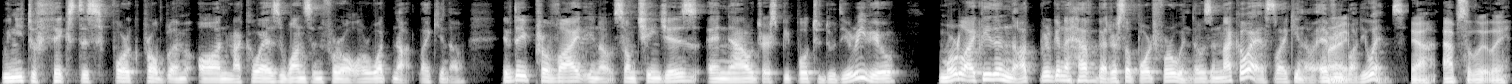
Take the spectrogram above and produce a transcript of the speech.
we need to fix this fork problem on macOS once and for all, or whatnot. Like, you know, if they provide, you know, some changes and now there's people to do the review, more likely than not, we're going to have better support for Windows and macOS. Like, you know, everybody wins. Yeah, absolutely.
